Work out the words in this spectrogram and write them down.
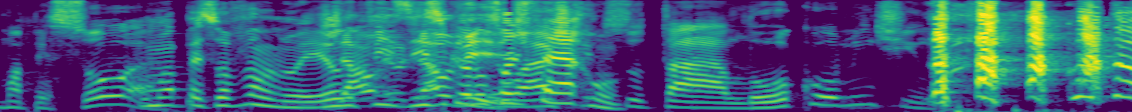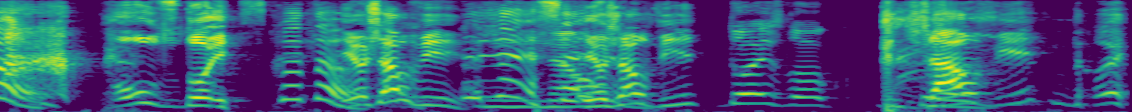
Uma pessoa? Uma pessoa falando, eu Já- não fiz eu já isso porque eu não ouvi. sou de eu acho ferro. que tu tá louco ou mentindo. Escutou? Ou os dois. Escutou? Eu já ouvi. Não. Eu já ouvi. Dois loucos. Já ouvi. Dois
